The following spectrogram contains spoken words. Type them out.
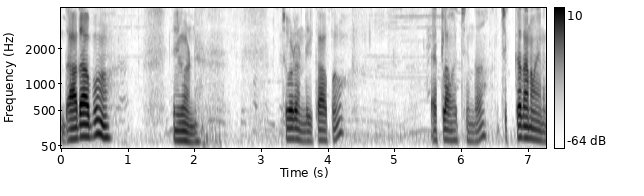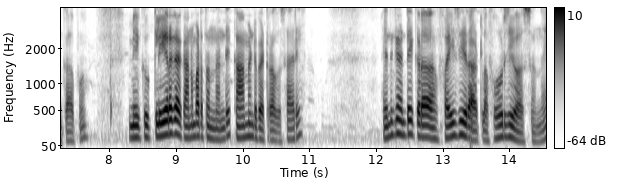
దాదాపు ఇవ్వండి చూడండి ఈ కాపు ఎట్లా వచ్చిందో చిక్కదనమైన కాపు. మీకు క్లియర్గా కనబడుతుందండి. కామెంట్ పెట్టరా ఒకసారి. ఎందుకంటే ఇక్కడ ఫైవ్ జీ రాట్లా ఫోర్ జీ వస్తుంది.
